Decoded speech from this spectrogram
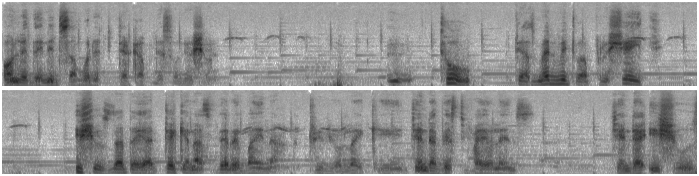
Only they need somebody to take up the solution. Mm. Two, it has made me to appreciate issues that I had taken as very minor, trivial, like uh, gender-based violence, gender issues.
